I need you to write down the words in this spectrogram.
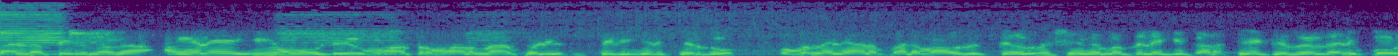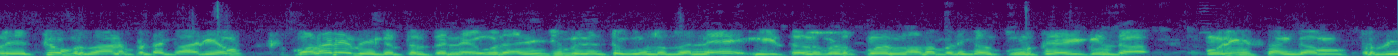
കണ്ടെത്തിയിരുന്നത്. അങ്ങനെ ഈ മോട്ടീവ് മാത്രമാണെന്ന് പോലീസ് സ്ഥിരീകരിച്ചിരുന്നു. ഒപ്പം തന്നെയാണ് പരമാവധി തെളിവ് ശേഖരണത്തിലേക്ക് കടക്കുകയും ചെയ്തത് എന്തായാലും ഇപ്പോൾ ഏറ്റവും പ്രധാനപ്പെട്ട കാര്യം വളരെ വേഗത്തിൽ തന്നെ ഒരു അഞ്ച് മിനിറ്റ് കൊണ്ട് തന്നെ ഈ തെളിവെടുപ്പ് നടപടികൾ പൂർത്തിയായിക്കൊണ്ട് പോലീസ് സംഘം പ്രതി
